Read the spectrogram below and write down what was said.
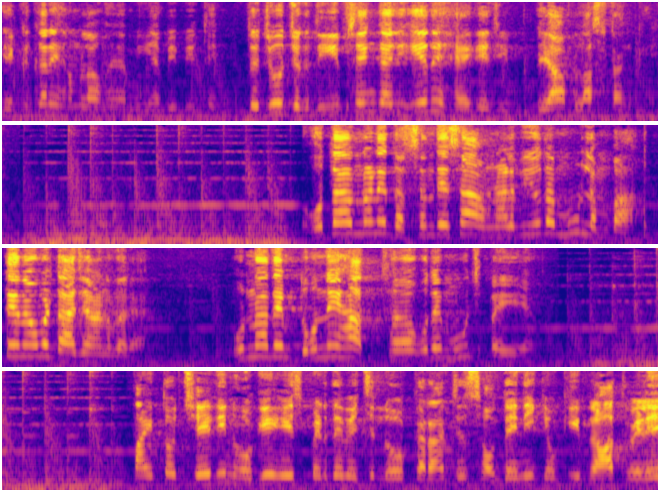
ਇੱਕ ਘਰੇ ਹਮਲਾ ਹੋਇਆ ਮੀਆਂ ਬੀਬੀ ਤੇ ਤੇ ਜੋ ਜਗਦੀਪ ਸਿੰਘ ਹੈ ਜੀ, ਇਹਦੇ ਹੈਗੇ ਜੀ 50 ਪਲੱਸ ਟੰਕੇ। ਉਹ ਤਾਂ ਉਹਨਾਂ ਨੇ ਦੱਸਣ ਦੇ ਹਿਸਾਬ ਨਾਲ ਵੀ ਉਹਦਾ ਮੂੰਹ ਲੰਬਾ ਕੁੱਤੇ ਨਾਲ ਵੱਡਾ ਜਾਨਵਰ ਹੈ। ਉਹਨਾਂ ਦੇ ਦੋਨੇ ਹੱਥ ਉਹਦੇ ਮੂੰਹ 'ਚ ਪਏ ਆ। 5 ਤੋਂ 6 ਦਿਨ ਹੋ ਗਏ ਇਸ ਪਿੰਡ ਦੇ ਵਿੱਚ ਲੋਕ ਘਰਾਂ 'ਚ ਸੌਂਦੇ ਨਹੀਂ ਕਿਉਂਕਿ ਰਾਤ ਵੇਲੇ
